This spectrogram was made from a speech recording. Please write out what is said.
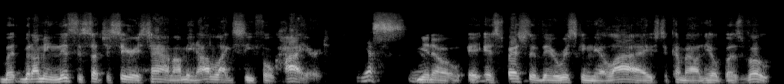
But but I mean, this is such a serious time. I mean, I'd like to see folk hired Yes. You know, especially if they're risking their lives to come out and help us vote.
